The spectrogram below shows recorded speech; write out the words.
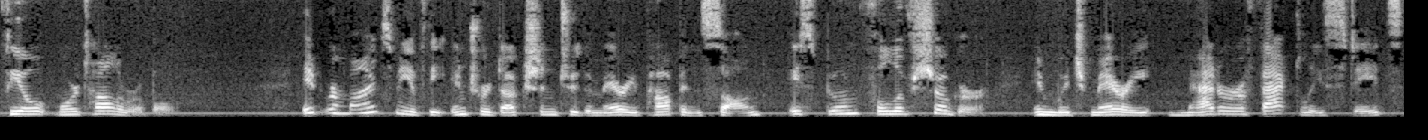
feel more tolerable. It reminds me of the introduction to the Mary Poppins song, A Spoonful of Sugar, in which Mary matter of factly states,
